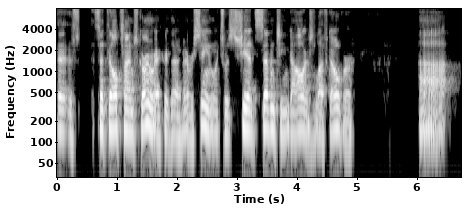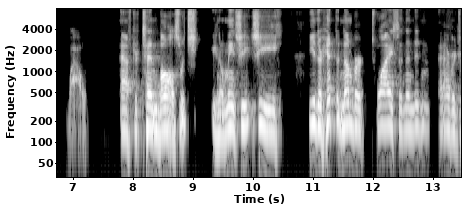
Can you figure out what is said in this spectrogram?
uh, set the all time scoring record that I've ever seen, which was she had $17 left over uh, Wow. After 10 balls, which, you know, means she, she, either hit the number twice and then didn't average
